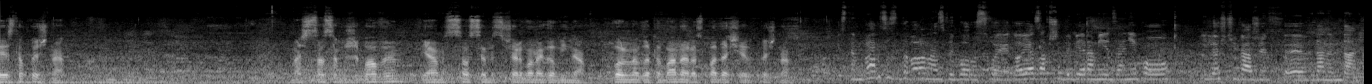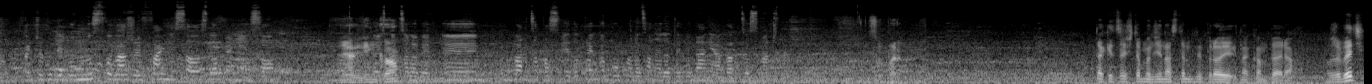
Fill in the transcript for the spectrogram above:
jest to pyszne. Masz z sosem grzybowym, ja mam z sosem z czerwonego wina. Wolno gotowana, rozpada się, pyszna. Jestem bardzo zadowolona z wyboru swojego. Ja zawsze wybieram jedzenie po ilości warzyw e, w danym daniu. Także tutaj było mnóstwo warzyw, fajny sos, dobre mięso. Jak winko? to. E, Bardzo pasuje do tego, było polecone do tego dania, bardzo smaczne. Super. Takie coś to będzie następny projekt na kampera. Może być?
